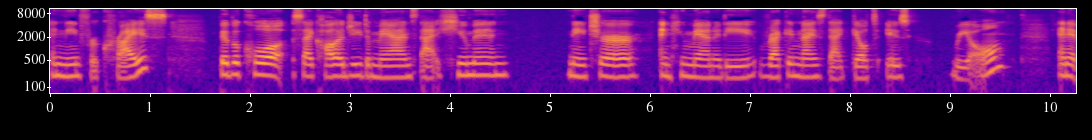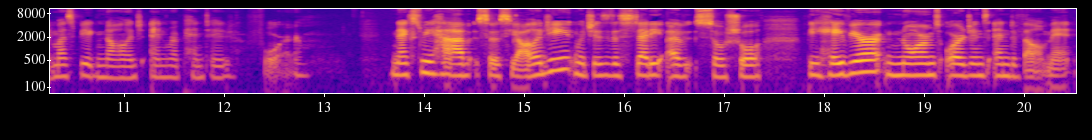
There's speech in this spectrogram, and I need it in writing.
and need for Christ. Biblical psychology demands that human nature and humanity recognize that guilt is real and it must be acknowledged and repented for. Next, we have sociology, which is the study of social behavior, norms, origins, and development.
